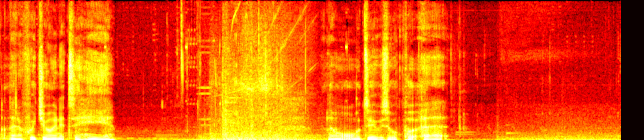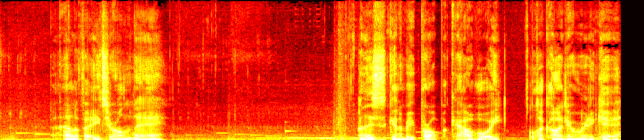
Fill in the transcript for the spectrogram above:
And then if we join it to here, then what we'll do is we'll put a, an elevator on there. This is going to be proper cowboy. Like, I don't really care.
